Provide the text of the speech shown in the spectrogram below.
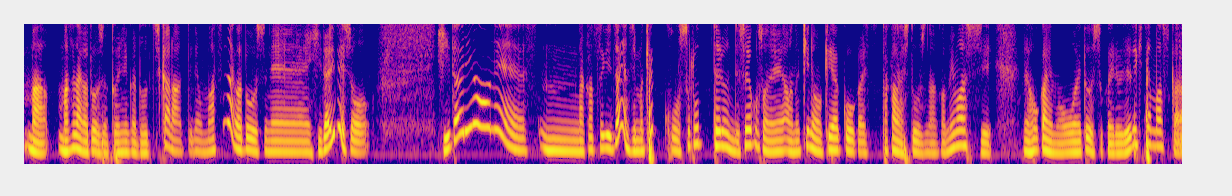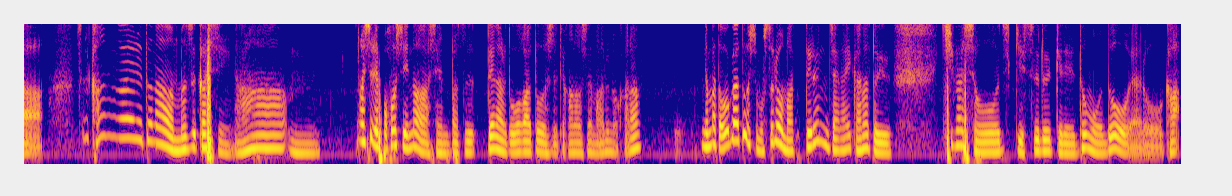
まあ、松永投手を取りに行くかどっちかなって、でも松永投手ね、左でしょう。左のね、うん、中継ぎ、ジャイアンツ今結構揃ってるんで、それこそね、あの、昨日契約公開した高梨投手なんか見ますし、え他にも大江投手とかいろいろ出てきてますから、それ考えるとな、難しいなうん。むしろやっぱ欲しいのは先発ってなると小川投手って可能性もあるのかな。でまた小川投手もそれを待ってるんじゃないかなという気は正直するけれどもどうやろうか。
